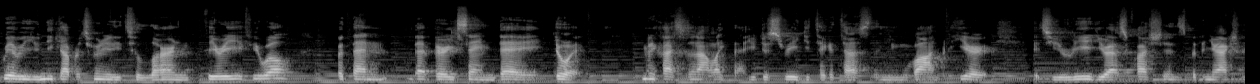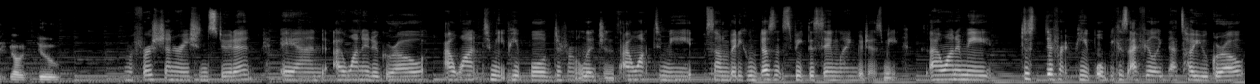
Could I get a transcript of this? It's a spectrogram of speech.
We have a unique opportunity to learn theory, if you will, but then that very same day, do it. Many classes are not like that. You just read, you take a test, and you move on. But here, it's you read, you ask questions, but then you actually go do. I'm a first generation student and I wanted to grow. I want to meet people of different religions. I want to meet somebody who doesn't speak the same language as me. I want to meet just different people because I feel like that's how you grow.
